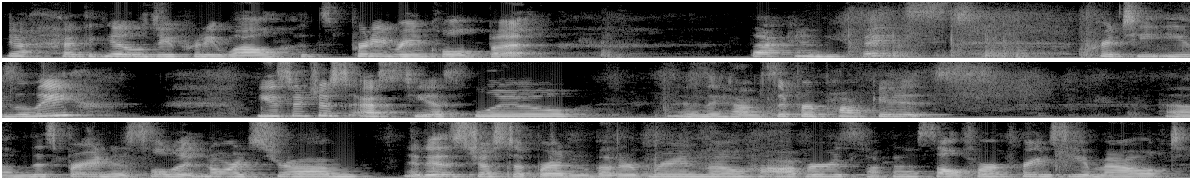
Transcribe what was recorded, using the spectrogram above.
Yeah, I think it'll do pretty well. It's pretty wrinkled, but that can be fixed pretty easily. These are just STS Blue and they have zipper pockets. Um, this brand is sold at Nordstrom. It is just a bread and butter brand though, however, it's not going to sell for a crazy amount.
